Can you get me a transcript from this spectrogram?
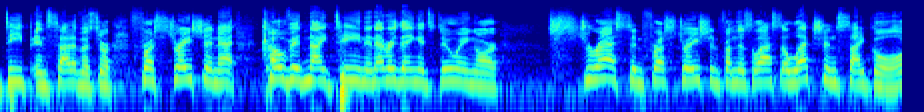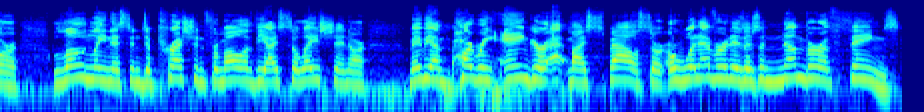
deep inside of us, or frustration at COVID 19 and everything it's doing, or stress and frustration from this last election cycle, or loneliness and depression from all of the isolation, or maybe I'm harboring anger at my spouse, or, or whatever it is. There's a number of things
